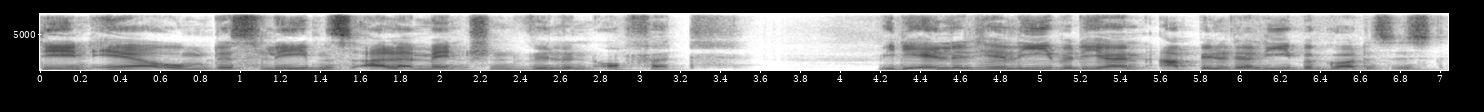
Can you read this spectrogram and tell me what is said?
den er um des Lebens aller Menschen willen opfert. Wie die elterliche Liebe, die ein Abbild der Liebe Gottes ist,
